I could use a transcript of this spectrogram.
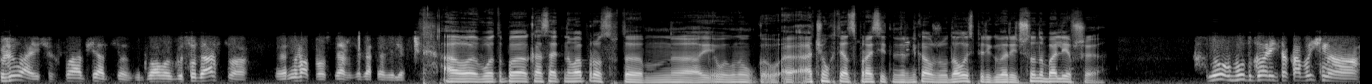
желающих пообщаться с главой государства, Наверное, вопрос даже заготовили. А вот касательно вопросов-то, ну, о чем хотят спросить, наверняка уже удалось переговорить. Что наболевшее? Ну, буду говорить, как обычно,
